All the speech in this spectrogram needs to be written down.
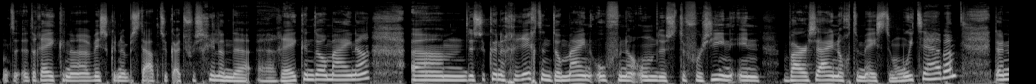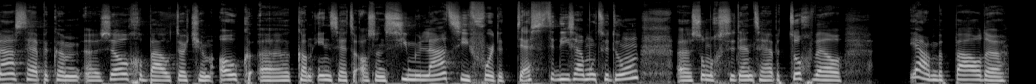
Want het rekenen, wiskunde bestaat natuurlijk uit verschillende uh, rekendomeinen. dus ze kunnen gericht een domein oefenen om dus te voorzien in waar zij nog de meeste moeite hebben. Daarnaast heb ik hem uh, zo gebouwd dat je hem ook kan inzetten als een simulatie voor de test die zij moeten doen. Uh, sommige studenten hebben toch wel ja, een bepaalde,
